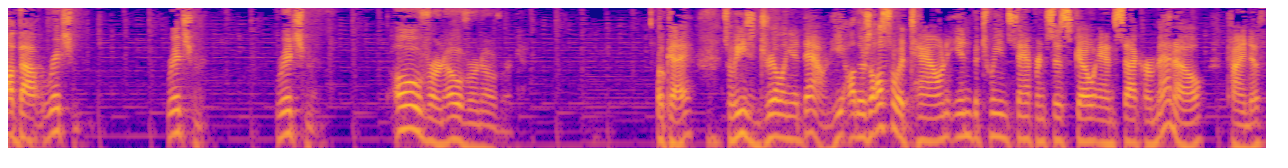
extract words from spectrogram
about Richmond, Richmond, Richmond, over and over and over again. Okay. So he's drilling it down. He, uh, there's also a town in between San Francisco and Sacramento, kind of,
